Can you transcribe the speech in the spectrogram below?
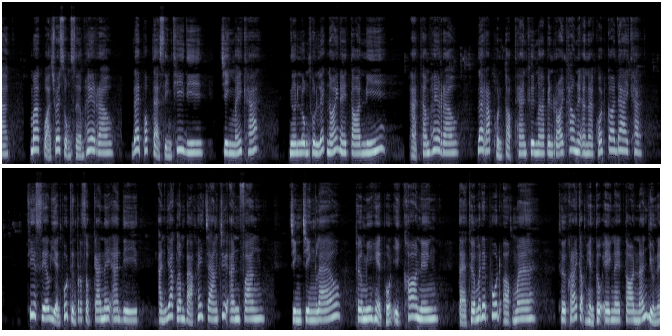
าก มากกว่าช่วยส่งเสริมให้เรา ได้พบแต่สิ่งที่ดี จริงไหมคะ เงินลงทุนเล็กน้อยในตอนนี้ อาจทำให้เรา ได้รับผลตอบแทนคืนมาเป็นร้อยเท่าในอนาคตก็ได้ค่ะ ที่เซียวเหยียนพูดถึงประสบการณ์ในอดีต อันยากลำบากให้จางจื้ออันฟัง จริงๆ แล้ว เธอมีเหตุผลอีกข้อหนึ่งแต่เธอไม่ได้พูดออกมา เธอคล้ายกับเห็นตัวเองในตอนนั้นอยู่ใน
